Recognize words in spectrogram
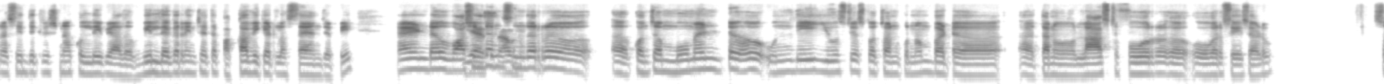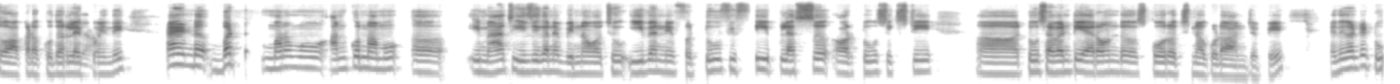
Prasidh Krishna Kuldeep యాదవ్ వీళ్ళ దగ్గర నుంచి అయితే పక్కా వికెట్లు వస్తాయని చెప్పి. అండ్ వాషింగ్టన్. సుందర్ కొంచెం మూమెంట్ ఉంది యూస్ చేసుకోవచ్చు అనుకున్నాం. బట్ తను లాస్ట్ ఫోర్ ఓవర్స్ వేసాడు. సో అక్కడ కుదరలేకపోయింది. అండ్ బట్ మనము అనుకున్నాము ఈ మ్యాచ్ ఈజీగానే విన్ అవ్వచ్చు. Even if two fifty plus or two sixty two seventy around score వచ్చినా కూడా అని చెప్పి. ఎందుకంటే టూ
